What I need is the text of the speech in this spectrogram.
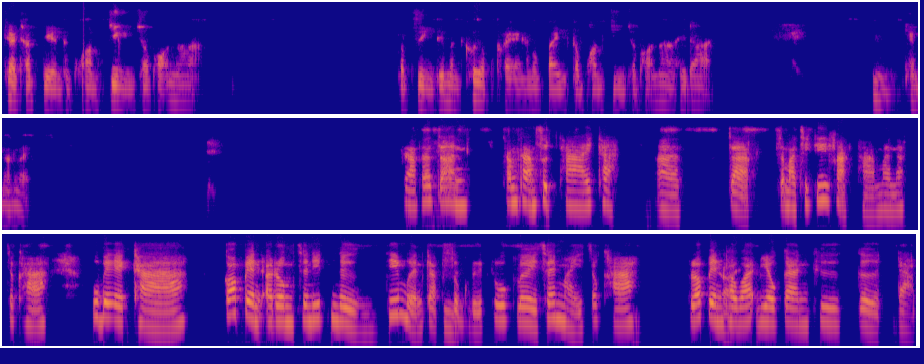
แค่ชัดเจนถึงความจริงเฉพาะหน้า กับสิ่งที่มันเคลือบแคลงลงไปกับความจริงเฉพาะหน้าให้ได้ อืม แค่นั้นแหละครับอาจารย์คำถามสุดท้ายค่ะ จากสมาชิกที่ฝากถามมานะเจ้าคะอุเบกขาก็เป็นอารมณ์ชนิดหนึ่งที่เหมือนกับสุขหรือทุกข์เลยใช่ไหมเจ้าคะ เพราะเป็นภาวะเดียวกันคือเกิดดับ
